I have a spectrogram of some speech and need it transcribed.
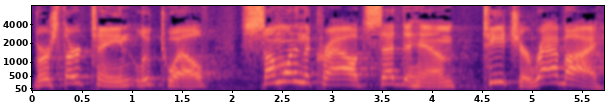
verse 13, Luke 12, someone in the crowd said to him, Teacher, Rabbi,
